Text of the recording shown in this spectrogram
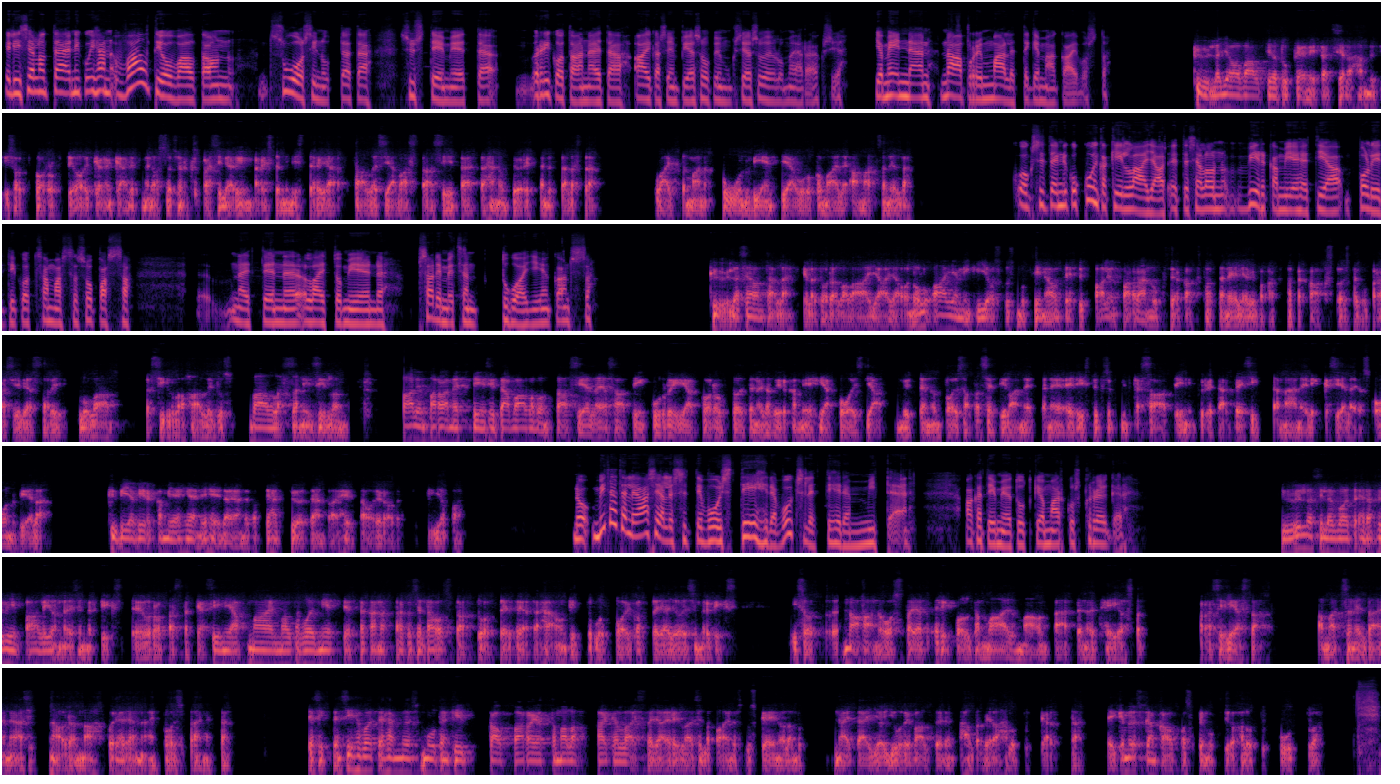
Eli siellä on tämä niin kuin ihan valtiovalta on suosinut tätä systeemiä, että rikotaan näitä aikaisempia sopimuksia ja suojelumääräyksiä ja mennään naapurin maalle tekemään kaivosta. Kyllä, joo, valtio tukee niitä. Että siellähän on nyt isot korruptio-oikeudenkäynnit menossa. Esimerkiksi Brasilian ympäristöministeri ja Sallesia vastaan siitä, että hän on pyörittänyt tällaista laittoman puun vientiä ulkomaille Amazonilta. Onko sitten niin kuin kuinkakin laajaa, että siellä on virkamiehet ja poliitikot samassa sopassa äh, näiden laittomien sademetsän tuhoajien kanssa? Kyllä, se on tällä hetkellä todella laajaa ja on ollut aiemminkin joskus, mutta siinä on tehty paljon parannuksia 2004-2012, kun Brasiliassa oli Lula silloin hallitus vallassa, niin silloin paljon sitä valvontaa siellä ja saatiin kuriin ja korruptoituneita virkamiehiä pois. Ja nyt on toisaalta se tilanne, että ne edistykset, mitkä saatiin, niin pyritään vesittämään. Eli siellä jos on vielä hyviä virkamiehiä, niin heitä ei anneta tehdä työtään tai heitä on erotettukin jopa. No mitä tälle asialle sitten voisi tehdä? Voiko sille tehdä mitään? Akatemiatutkija Markus Kröger. Kyllä, sille voi tehdä hyvin paljon esimerkiksi Euroopasta käsin ja maailmalta voi miettiä, että kannattaako sieltä ostaa tuotteita ja tähän onkin tullut poikotteja jo esimerkiksi isot nahan ostajat eri puolilta maailmaa on päättänyt, että he ei osta Brasiliasta Amazonilta enää sit naudan nahkoja ja näin poispäin. Että ja sitten siihen voi tehdä myös muutenkin kauppaa rajoittamalla kaikenlaista ja erilaisilla painostuskeinoilla, mutta näitä ei ole juuri valtioiden taholta vielä haluttu käyttää, eikä myöskään kauppasopimuksia ole haluttu puuttua.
